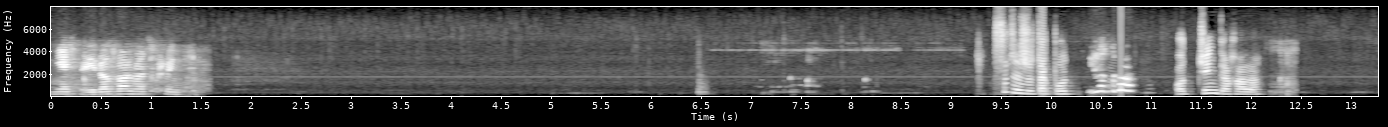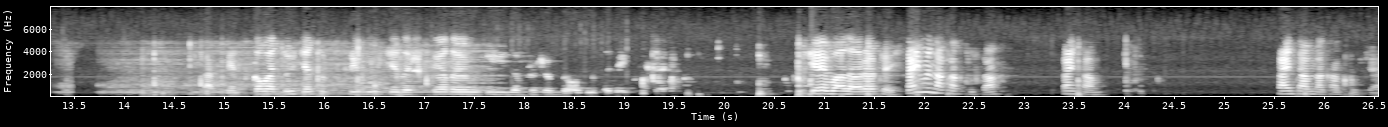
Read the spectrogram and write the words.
Nie śmiej, rozwalmy skrzynki. Słyszę, że tak po Ile odcinkach, ale... Więc komentujcie, subskrybujcie nasz kanał i zapraszam do oglądania kolejnych. Siema, na cześć. Stańmy na kaktusa. Stań tam. Stań tam na kaktusie.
